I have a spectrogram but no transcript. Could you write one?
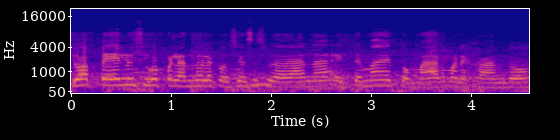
Yo apelo y sigo apelando a la conciencia ciudadana, el tema de tomar manejando,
